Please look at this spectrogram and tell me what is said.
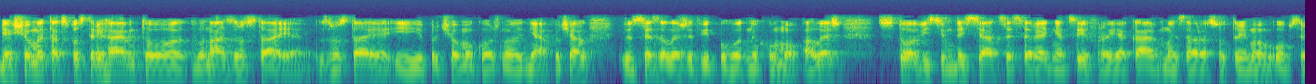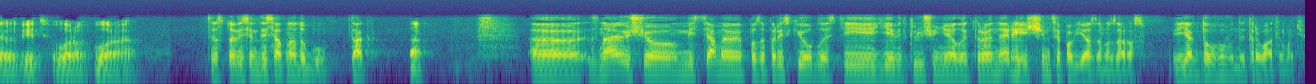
якщо ми так спостерігаємо, то вона зростає, зростає і причому кожного дня. Хоча все залежить від погодних умов. Але ж 180 – це середня цифра, яка ми зараз отримаємо обстріл від воро- ворога. Це 180 на добу, так? Так. Е, знаю, що місцями по Запорізькій області є відключення електроенергії. З чим це пов'язано зараз? І як довго вони триватимуть?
